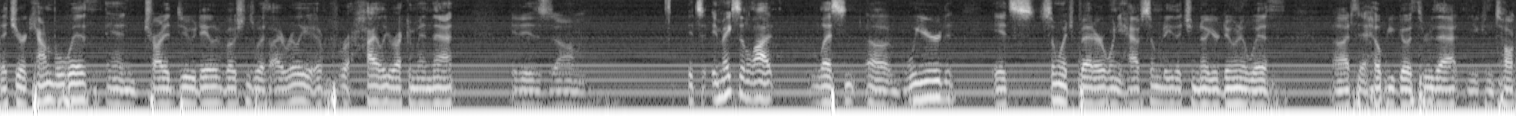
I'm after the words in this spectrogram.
that you're accountable with and try to do daily devotions with, I really uh, highly recommend that. It is. Um, it's it makes it a lot less uh, weird. It's so much better when you have somebody that you know you're doing it with uh, to help you go through that. You can talk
